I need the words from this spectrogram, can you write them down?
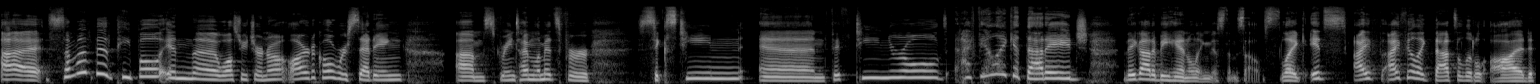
Uh, some of the people in the Wall Street Journal article were setting um, screen time limits for 16 and 15 year olds. And I feel like at that age, they got to be handling this themselves. Like it's I I feel like that's a little odd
